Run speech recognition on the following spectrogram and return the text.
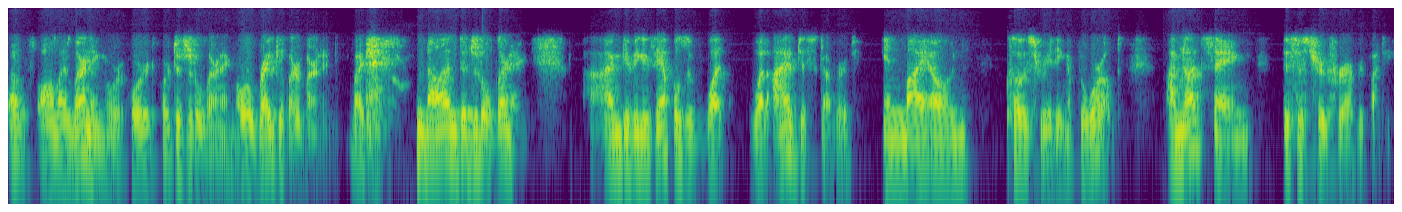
of online learning or, or, or digital learning or regular learning, like non digital learning. I'm giving examples of what, what I've discovered in my own close reading of the world. I'm not saying this is true for everybody.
